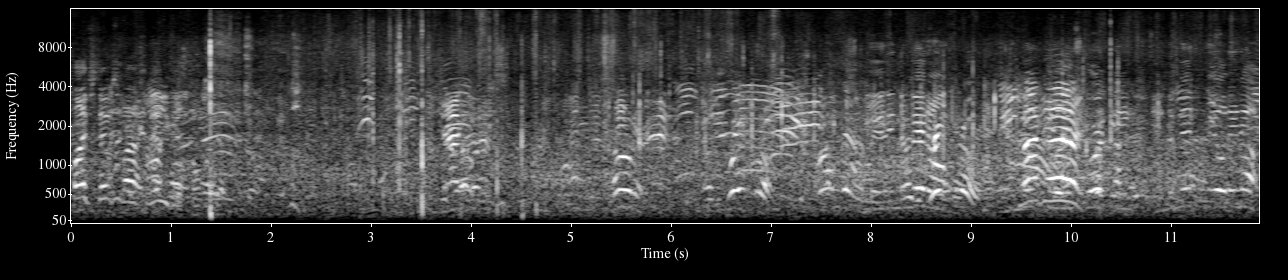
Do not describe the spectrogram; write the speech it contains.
Five steps back. There you go. In the middle. In the midfield and up.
